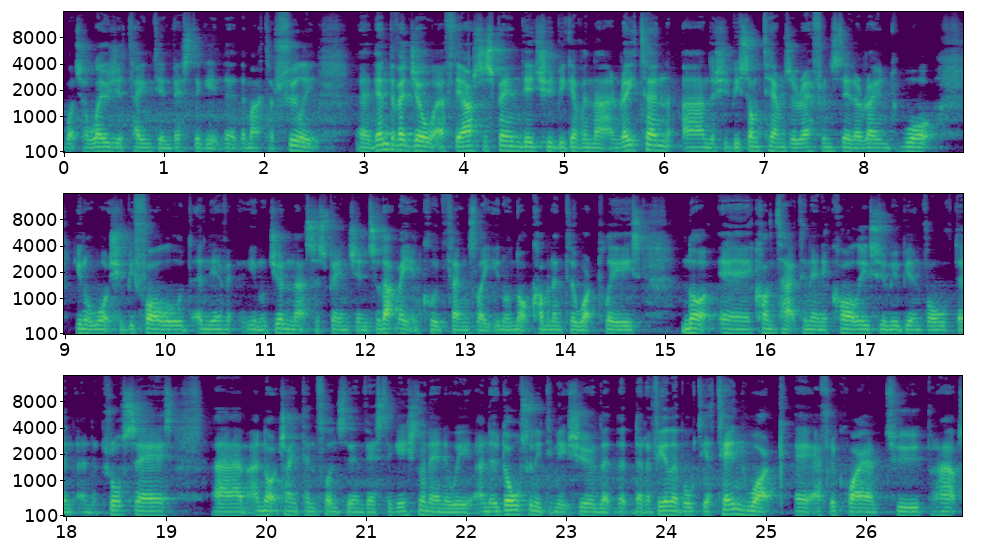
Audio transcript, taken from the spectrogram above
which allows you time to investigate the, the matter fully. Uh, the individual, if they are suspended, should be given that in writing, and there should be some terms of reference there around what you know what should be followed in the you know during that suspension. So that might include things like you know not coming into the workplace, not uh, contacting any colleagues who may be involved in, in the process, um, and not trying to influence the investigation in any way. And they would also need to make sure that, that they're available to attend work uh, if required to perhaps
